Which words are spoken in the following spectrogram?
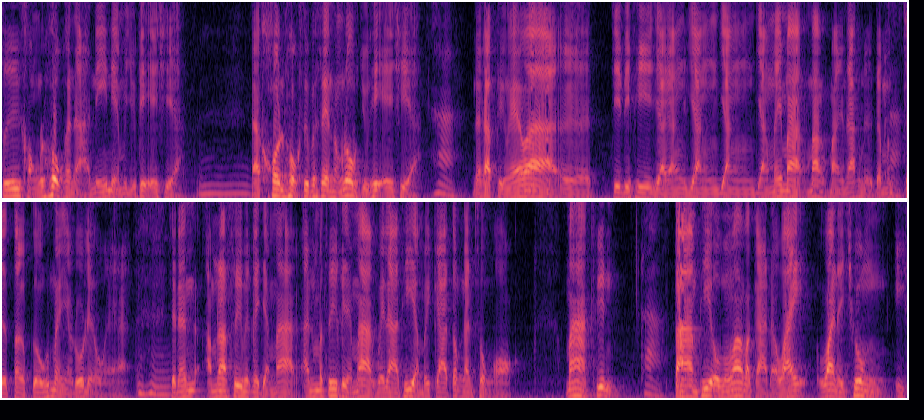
ซื้อของโลกขนาดนี้เนี่ยมันอยู่ที่เอเชียอ่าคน 60%ของโลกอยู่ที่เอเชียค่ะ นะครับถึงแม้ว่าเอ่อ GDP จะยังยังยังยังไม่มากมากมายนักเนี่ยแต่มันค่ะจะเติบโตขึ้นมาอย่างรวดเร็วไงฮะฉะนั้นอำนาจซื้อมันก็จะมาก อันมาซื้อก็จะมากเวลาที่อเมริกาต้องการส่งออกมากขึ้น ค่ะ ตามที่โอบามาประกาศเอาไว้ว่าในช่วงอีก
